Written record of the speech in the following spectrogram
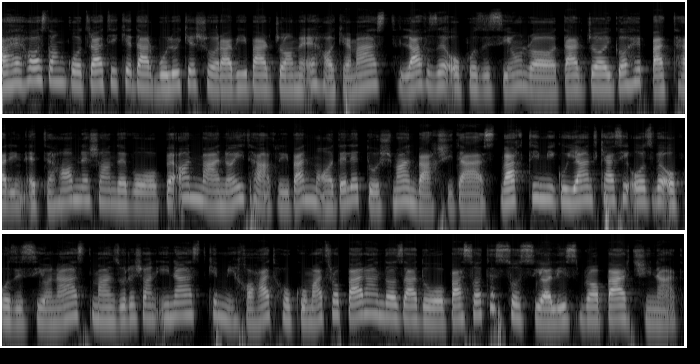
دهه هاست آن قدرتی که در بلوک شوروی بر جامعه حاکم است لفظ اپوزیسیون را در جایگاه بدترین اتهام نشانده و به آن معنایی تقریبا معادل دشمن بخشیده است. وقتی می‌گویند کسی عضو اپوزیسیون است منظورشان این است که می‌خواهد حکومت را براندازد و بساط سوسیالیسم را برچیند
